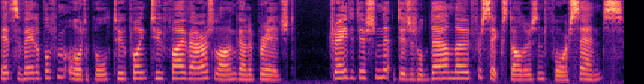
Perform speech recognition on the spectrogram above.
It's available from Audible, 2.25 hours long, unabridged. Trade edition digital download for $6.04.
